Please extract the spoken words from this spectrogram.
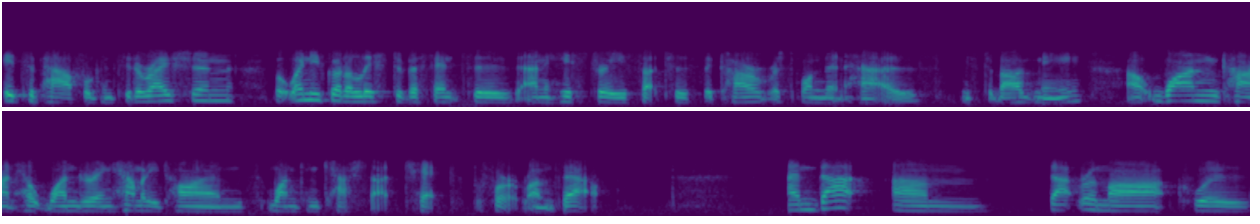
it's a powerful consideration. But when you've got a list of offences and a history such as the current respondent has, Mr. Bugmy, uh, one can't help wondering how many times one can cash that cheque before it runs out. And that um, that remark was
